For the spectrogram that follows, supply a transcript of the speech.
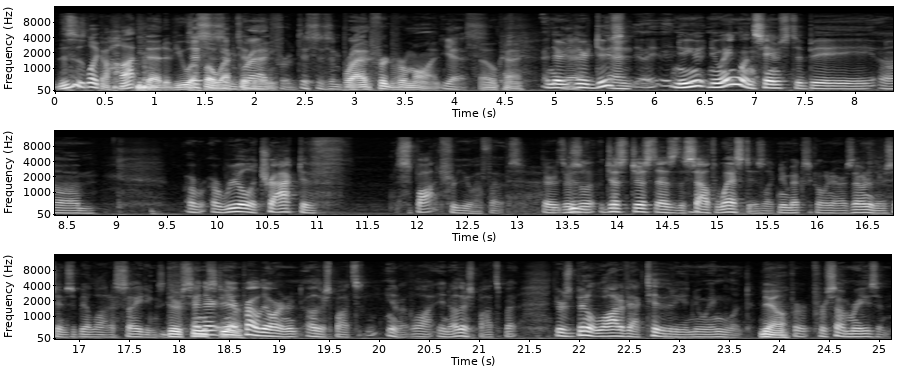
this is like a hotbed of UFO this is in. Bradford. This is in Bradford. Bradford, Vermont. Yes. Okay. And there, Yeah, there do and- uh, New New England seems to be um, a, a real attractive spot for UFOs. There, there's a, just just as the Southwest is, like New Mexico and Arizona. There seems to be a lot of sightings. There seems and there, to- there probably are in other spots, you know, a lot in other spots. But there's been a lot of activity in New England Yeah. for for some reason.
